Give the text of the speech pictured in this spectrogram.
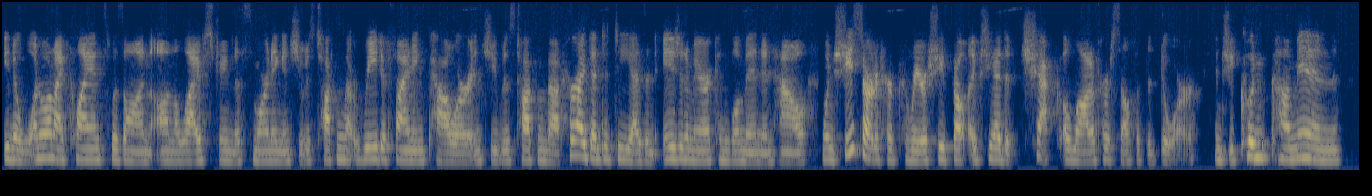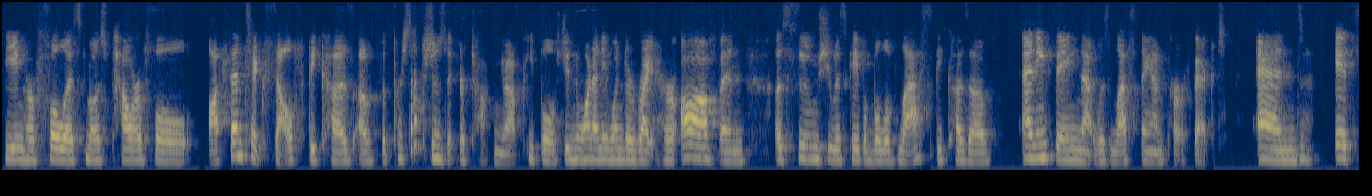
You know one of my clients was on on a live stream this morning and she was talking about redefining power and she was talking about her identity as an asian american woman and how when she started her career she felt like she had to check a lot of herself at the door and she couldn't come in being her fullest most powerful authentic self because of the perceptions that you're talking about. People she didn't want anyone to write her off and assume she was capable of less because of anything that was less than perfect. And it's,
